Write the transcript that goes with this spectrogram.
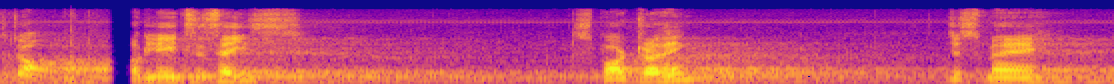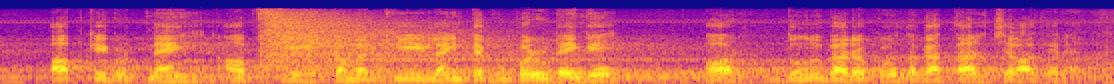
स्टॉप अगली एक्सरसाइज स्पॉट रनिंग जिसमें आपके घुटने, आपके कमर की लाइन तक ऊपर उठेंगे और दोनों पैरों को लगातार चलाते रहना है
